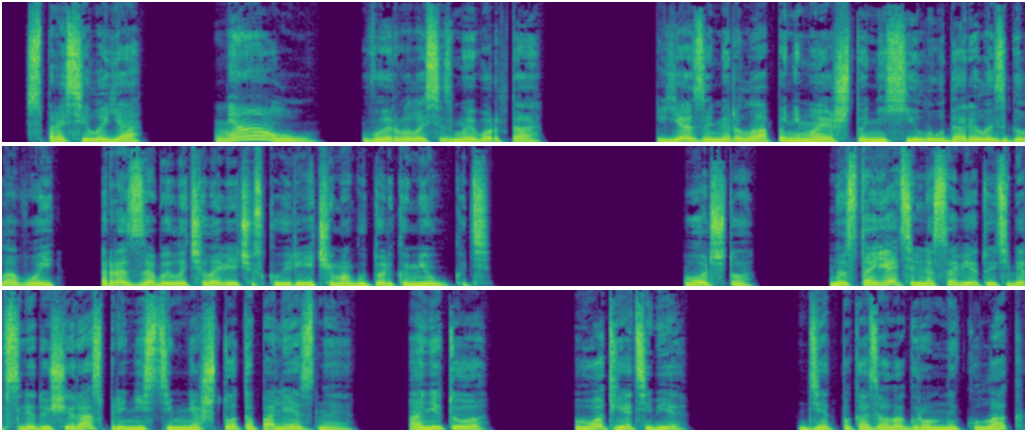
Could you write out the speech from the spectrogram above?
— спросила я. «Мяу!» — вырвалось из моего рта. Я замерла, понимая, что нехило ударилась головой раз забыла человеческую речь и могу только мяукать. Вот что. Настоятельно советую тебе в следующий раз принести мне что-то полезное, а не то «Вот я тебе». Дед показал огромный кулак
